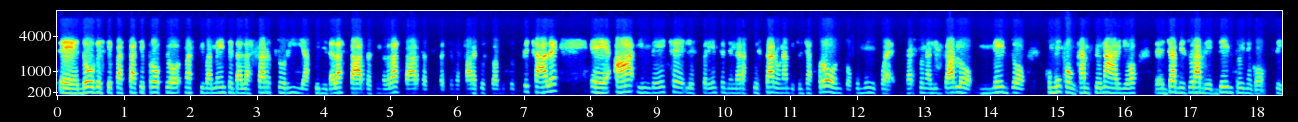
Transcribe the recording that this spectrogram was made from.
eh, dove si è passati proprio massivamente dalla sartoria, quindi dalla sarta, sempre dalla sarta si faceva fare questo abito speciale, eh, a invece l'esperienza di andare a acquistare un abito già pronto, comunque personalizzarlo mezzo comunque un campionario eh, già misurabile dentro i negozi.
